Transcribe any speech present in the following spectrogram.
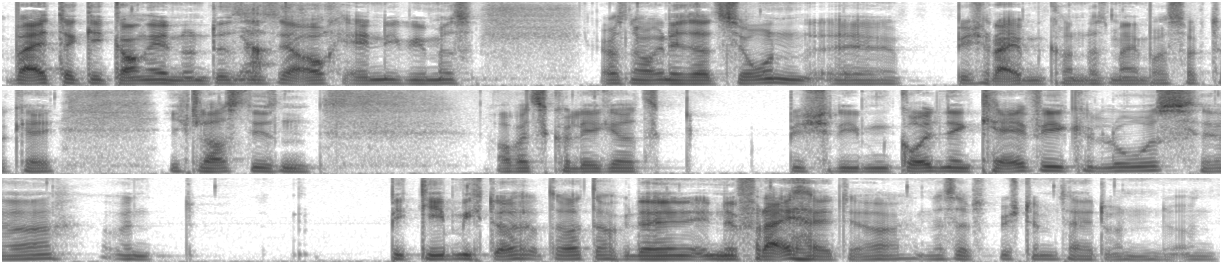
weitergegangen und das ja. ist ja auch ähnlich, wie man es aus einer Organisation äh, beschreiben kann, dass man einfach sagt, okay, ich lasse diesen Arbeitskollege hat beschrieben, goldenen Käfig los, ja, und begebe mich dort, dort auch wieder in eine Freiheit, ja, eine Selbstbestimmtheit und, und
